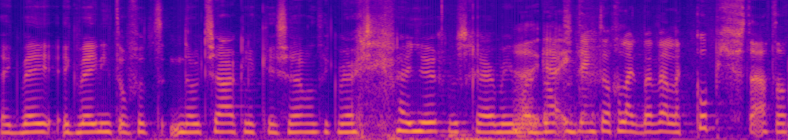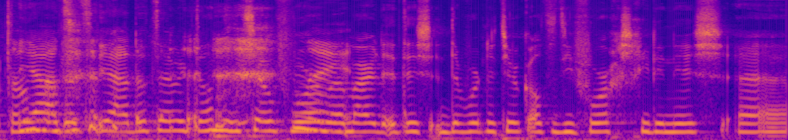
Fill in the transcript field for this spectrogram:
Ik weet, ik weet niet of het noodzakelijk is, hè, want ik werk niet bij jeugdbescherming. Maar Ja, dat, ja, ik denk toch gelijk bij welk kopje staat dat dan? ja, dat, ja, dat heb ik dan niet zo voor Nee. me. Maar het is, er wordt natuurlijk altijd die voorgeschiedenis... eh,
